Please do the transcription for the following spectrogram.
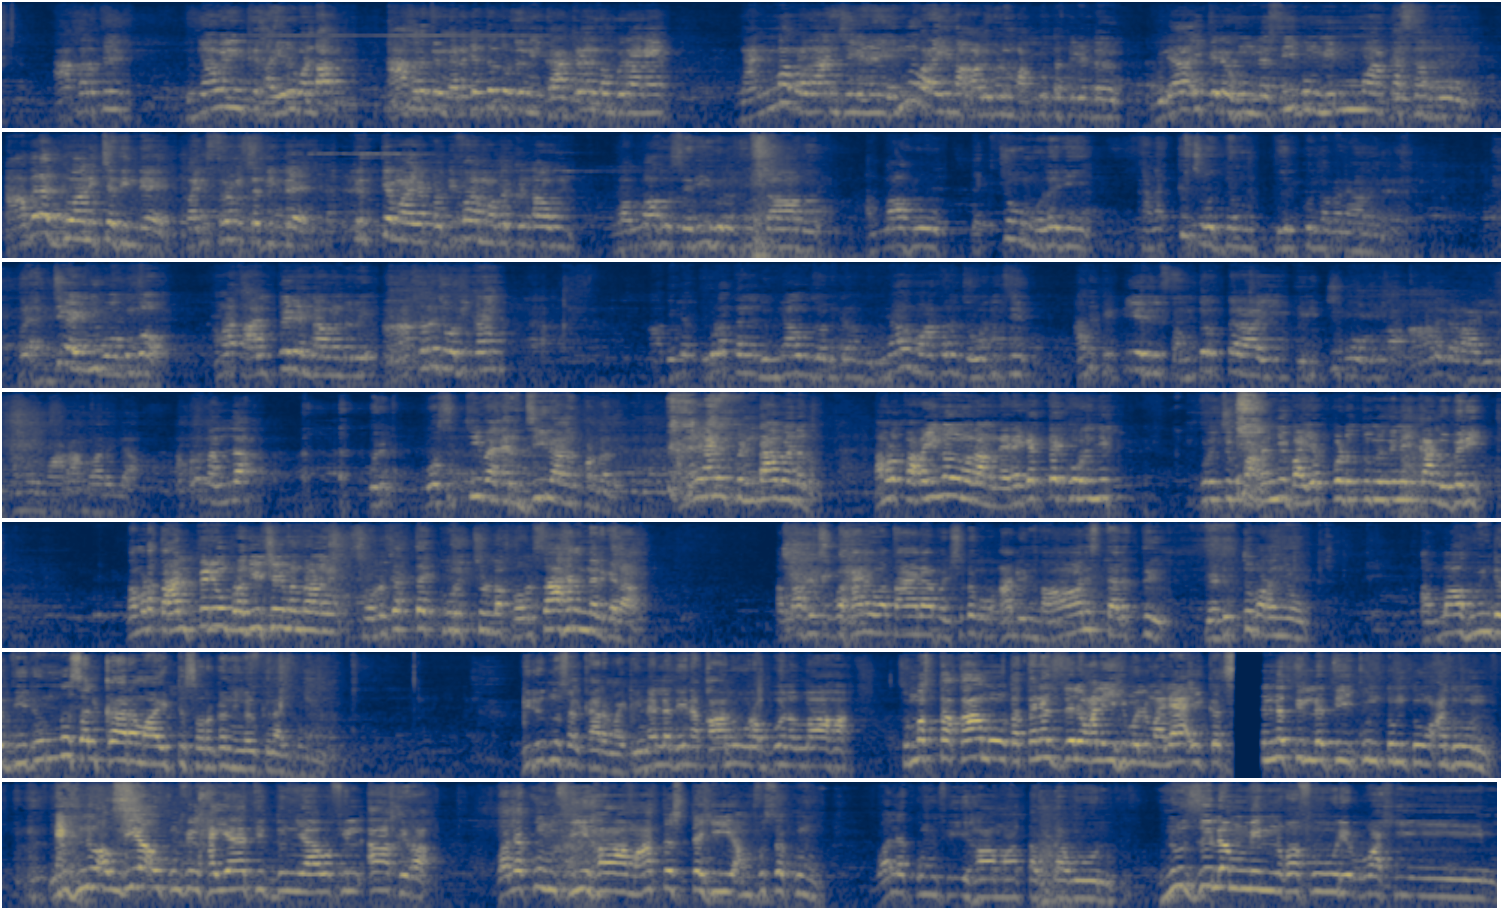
ആഖിറത്തിൽ ദുനിയാവിൽ എനിക്ക് ഹൈറ് കൊണ്ട ആഖിറത്തിൽ നരകത്തെ തൊട്ട് നീ കാക്കണേ തമ്പുരാനെ നന്മ പ്രദാനം ചെയ്യണേ എന്ന് പറയുന്ന ആളുകളും അക്കൂട്ടത്തിലുണ്ട്. ഉലായിക ലഹും നസീബും മിമ്മാ കസബു. അവരധ്വാനിച്ചതിന്റെ പരിശ്രമിച്ചതിന്റെ കൃത്യമായ പ്രതിഫലം അവർക്കുണ്ടാവും. വല്ലാഹു ശരീഹുൽ ഹിസാബ്. അള്ളാഹു ഏറ്റവും ഉളരി കണക്ക് ചോദ്യം തീർക്കുന്നവനാണ്. ഒരു അഞ്ച് കഴിഞ്ഞു പോകുമ്പോ നമ്മളെ താല്പര്യം ഉണ്ടാവേണ്ടത് ആഹ്റം ചോദിക്കണം. അതിന്റെ കൂടെ തന്നെ ദുന്യാവും ചോദിക്കണം. ദുന്യാവ് മാത്രം ചോദിച്ച് അത് കിട്ടിയതിൽ സംതൃപ്തരായി തിരിച്ചു പോകുന്ന ആളുകളായി നമ്മൾ മാറാൻ പാടില്ല. അപ്പോൾ നല്ല ഒരു പോസിറ്റീവ് എനർജിയിലാണ് ഇപ്പൊ ഉള്ളത്. അങ്ങനെയാണ് ഇപ്പൊ ഉണ്ടാവേണ്ടത് നമ്മൾ പറയുന്നത് അതാണ് നരകത്തെ കുറിഞ്ഞ് കുറിച്ച് പറഞ്ഞ് ഭയപ്പെടുത്തുന്നതിനേക്കാൾ ഉപരി നമ്മുടെ താല്പര്യവും പ്രതീക്ഷയും എന്താണ്? സ്വർഗത്തെ കുറിച്ചുള്ള പ്രോത്സാഹനം നൽകലാണ്. അള്ളാഹു സുബാനുവത്തായ പരിശുദ്ധ നാല് സ്ഥലത്ത് എടുത്തു പറഞ്ഞു. അള്ളാഹുവിന്റെ വിരുന്ന് സൽക്കാരമായിട്ട് സ്വർഗം നിങ്ങൾക്ക് നൽകുന്നുണ്ട് വിരുന്ന് സൽക്കാരമായിട്ട് ഇന്നല്ലദീന കാലു റബ്ബുൻ അള്ളാഹ സുമസ്തഖാമു തതനസ്സലു അലൈഹിമുൽ മലായിക സന്നത്തില്ലത്തി കുൻതും തുഅദൂൻ നഹ്നു ഔലിയാഉകും ഫിൽ ഹയാത്തിദ് ദുനിയ വഫിൽ ആഖിറ വലകും ഫീഹാ മാ തസ്തഹി അൻഫുസകും വലകും ഫീഹാ മാ തദ്ദഊൻ നുസുലം മിൻ ഗഫൂരിർ റഹീം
